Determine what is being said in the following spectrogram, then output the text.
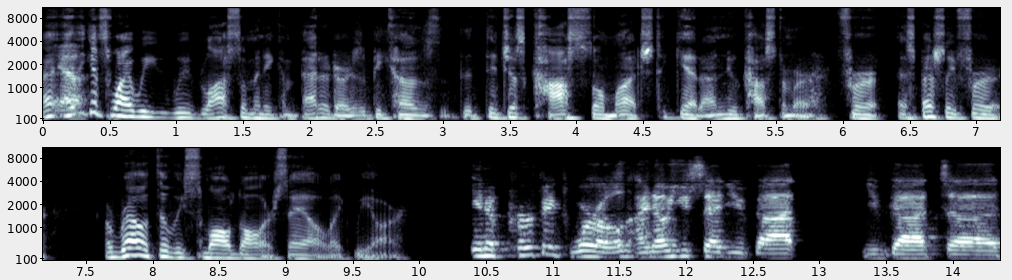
I, yeah. I, think it's why we we've lost so many competitors because it just costs so much to get a new customer for especially for a relatively small dollar sale like we are. In a perfect world, I know you said you've got you've got uh,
